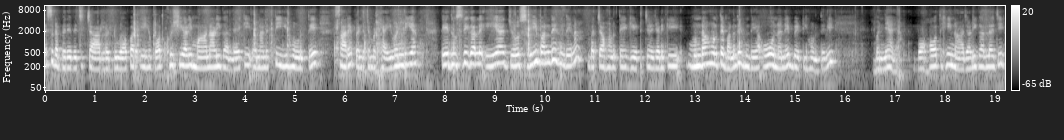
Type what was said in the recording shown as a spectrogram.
ਇਸ ਡੱਬੇ ਦੇ ਵਿੱਚ ਚਾਰ ਲੱਡੂ ਆ, ਪਰ ਇਹ ਬਹੁਤ ਖੁਸ਼ੀ ਵਾਲੀ, ਮਾਣ ਵਾਲੀ ਗੱਲ ਹੈ ਕਿ ਉਹਨਾਂ ਨੇ ਧੀ ਹੋਣ ਤੇ ਸਾਰੇ ਪਿੰਡ 'ਚ ਮਠਿਆਈ ਵੰਡੀ ਆ। ਤੇ ਦੂਸਰੀ ਗੱਲ ਇਹ ਆ, ਜੋ ਸਰੀ ਬੰਨਦੇ ਹੁੰਦੇ ਨਾ, ਬੱਚਾ ਹੋਣ ਤੇ ਗੇਟ 'ਚ, ਯਾਨੀ ਕਿ ਮੁੰਡਾ ਹੋਣ ਤੇ ਬੰਨਦੇ ਹੁੰਦੇ ਆ, ਉਹ ਉਹਨਾਂ ਨੇ ਬੇਟੀ ਹੋਣ ਤੇ ਵੀ ਬੰਨਿਆ ਆ। ਬਹੁਤ ਹੀ ਨਾਜ਼ ਵਾਲੀ ਗੱਲ ਹੈ ਜੀ।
